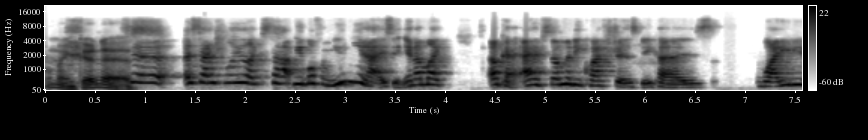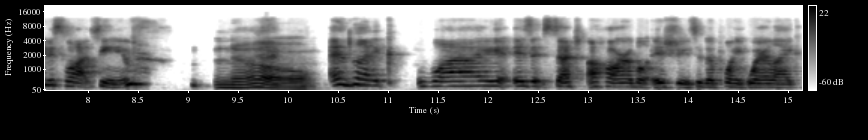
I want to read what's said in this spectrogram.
oh my goodness. to essentially like stop people from unionizing and I'm like okay I have so many questions because why do you need a SWAT team No. and like why is it such a horrible issue to the point where like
